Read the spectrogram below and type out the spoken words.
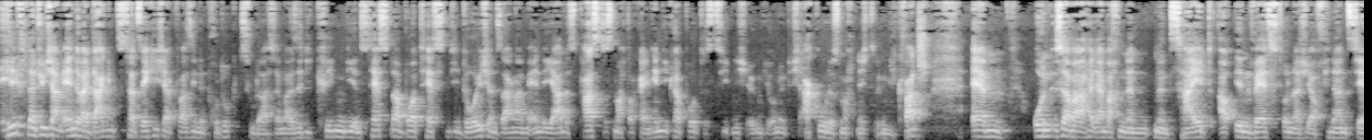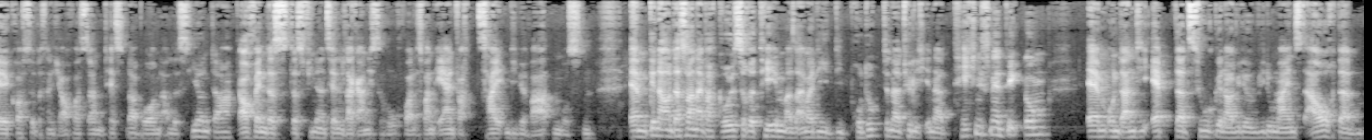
Hilft natürlich am Ende, weil da gibt es tatsächlich ja quasi eine Produktzulassung. Also die kriegen die ins Testlabor, testen die durch und sagen am Ende, ja, das passt, das macht auch kein Handy kaputt, das zieht nicht irgendwie unnötig Akku, das macht nichts irgendwie Quatsch. Ähm, und ist aber halt einfach ein, ein Zeitinvest und natürlich auch finanziell kostet das natürlich auch was da im Testlabor und alles hier und da. Auch wenn das, das Finanzielle da gar nicht so hoch war. Das waren eher einfach Zeiten, die wir warten mussten. Ähm, genau, und das waren einfach größere Themen. Also einmal die, die Produkte natürlich in der technischen Entwicklung, ähm, und dann die App dazu, genau wie du, wie du meinst auch. Da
